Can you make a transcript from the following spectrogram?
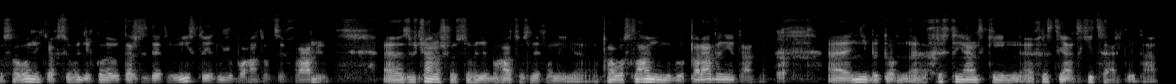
е, Салоніках сьогодні, коли ви теж зайдете в місто, є дуже багато цих храмів. Е, Звичайно, що сьогодні багато з них вони є православні, вони були передані так, е, нібито християнській, християнській церкві. Так.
